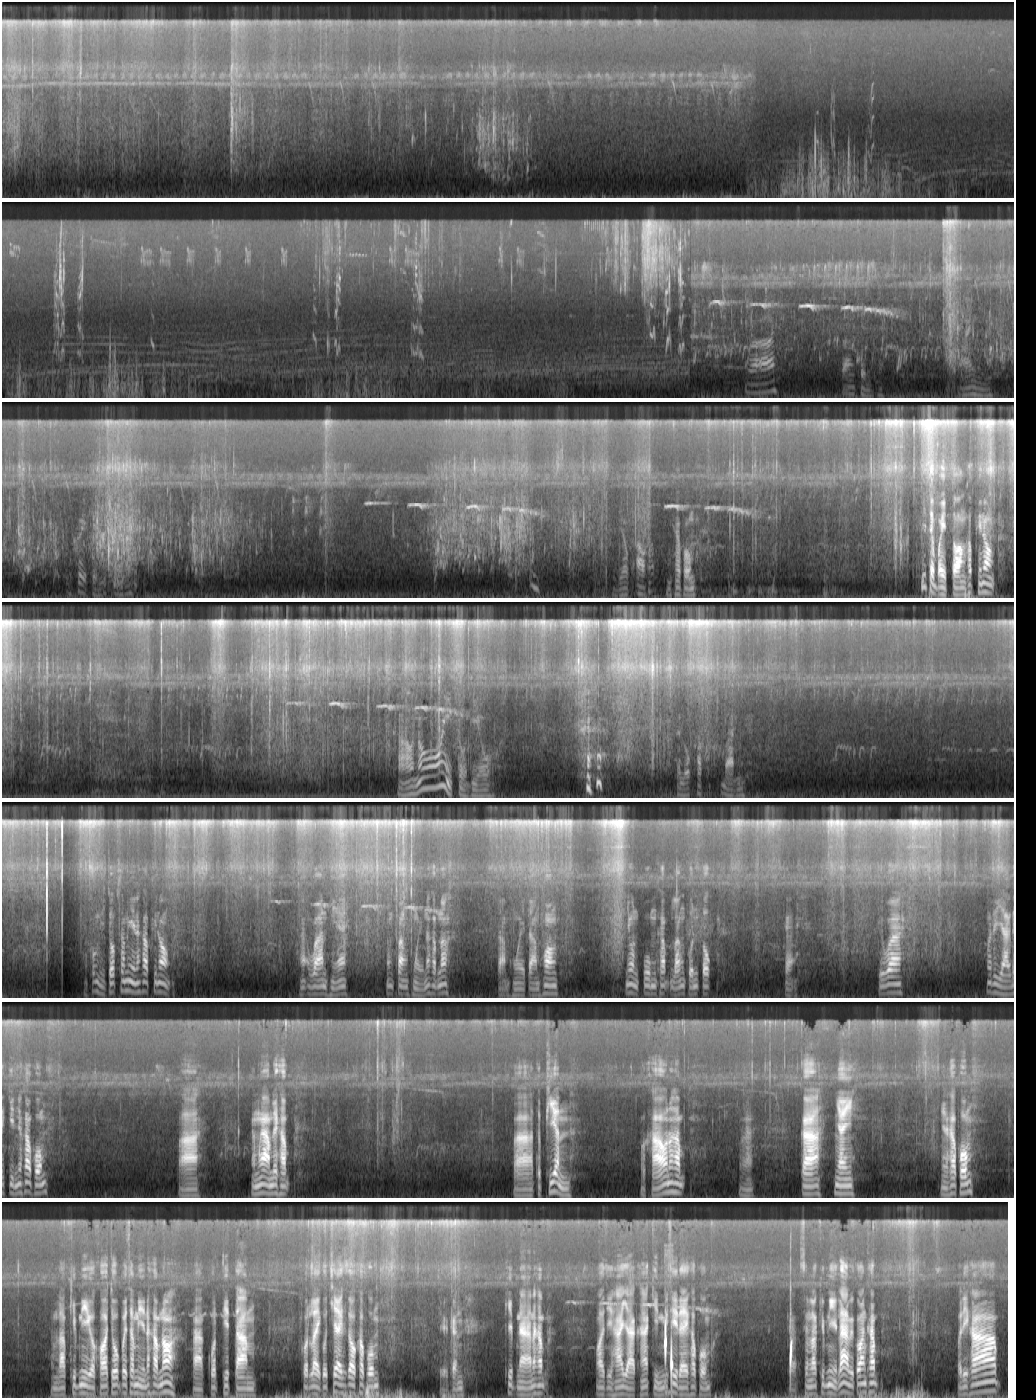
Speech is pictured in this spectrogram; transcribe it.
ว้ายสร้างเป็นไม้นี่นะไม่ เคยเป็นเคยนะเดี๋ยวเอาครับนี่ครับผมนี่แต่ใบตองครับพี่น้องขาวน้อยตัวเดียวตลกครับบานนี้ คงสีจบซ้ำนี้นะครับ พี่น้องหาวานแหต้องฟังหวยนะครับเนาะตามหวยตามห้องย่นปูมครับ หลังฝนตกก็คือว่าไม่ได้อยากได้กินนะครับผมปลางามๆเลยครับปลาตะเพียนปลาขาวนะครับปลากาใหญ่นี่นะครับผม สำหรับคลิปนี้ก็ขอจบไปเทำนี้นะครับเนาะฝากกดติดตามกดไลค์กดแชร์ให้เราครับผม เจอกันคลิปหน้านะครับ ว่าจะหาอยากหากินวิธีใดครับผมสำหรับคลิปนี้ลาไปก่อนครับสวัสดีครับ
